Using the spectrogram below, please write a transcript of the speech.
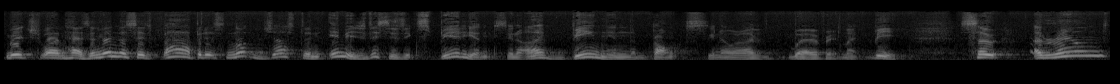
which one has, and then one says, ah, but it's not just an image. This is experience. You know, I've been in the Bronx, you know, or I've, wherever it might be. So around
